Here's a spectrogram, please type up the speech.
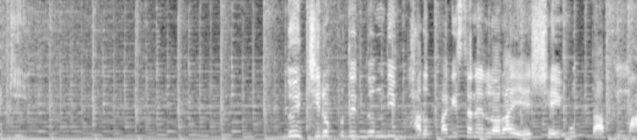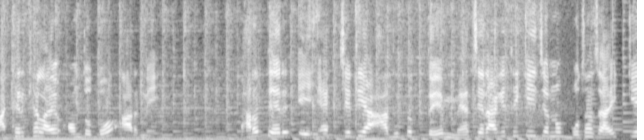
একই। দুই চিরপ্রতিদ্বন্দ্বী ভারত পাকিস্তানের লড়াইয়ে সেই উত্তাপ মাঠের খেলায় অন্তত আর নেই। ভারতের এই একচেটিয়া আধিপত্যে ম্যাচের আগে থেকেই যেন বোঝা যায় কে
